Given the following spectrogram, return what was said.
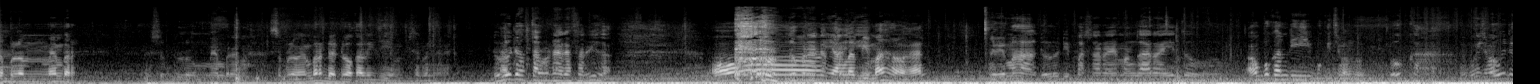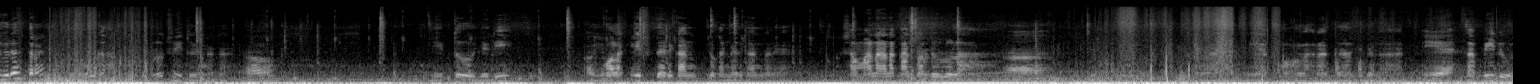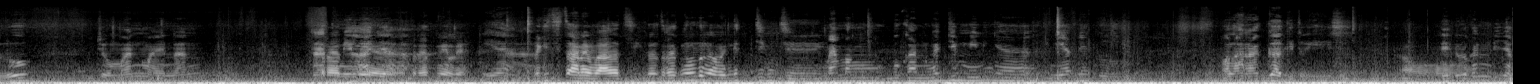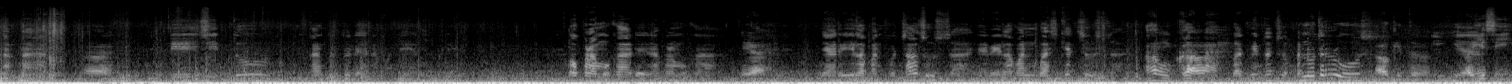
Sebelum member. sebelum member apa Sebelum member udah dua kali gym sebenarnya. dulu daftar pernah daftar juga Oh, pernah daftar yang lebih gym? mahal kan? lebih mahal dulu di pasar Manggarai itu Oh, bukan di Bukit Cimanggu. bukan Bukit Cimanggu juga daftar kan? enggak Lutfi itu yang kata Oh. itu jadi Oh, iya, kolektif dari kan bukan dari kantor ya sama anak-anak kantor dulu lah Ah, olahraga gitu kan iya. tapi dulu cuman mainan treadmill aja Treadmill ya. iya Lagi itu aneh banget sih. Kalau treadmill tuh ngapain nge-gym cuy. memang bukan nge-gym ininya niatnya tuh olahraga gitu is Oh. Jadi dulu kan di Jakarta Ah, di situ kantor tuh daerah mana ya oh Pramuka daerah Pramuka Iya. nyari lapangan futsal susah nyari lapangan basket susah Ah, enggak lah. badminton penuh terus Oh gitu. Iya. Oh iya sih.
